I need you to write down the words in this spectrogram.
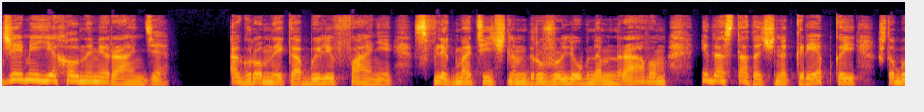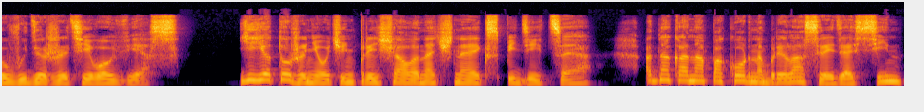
Джейми ехал на Миранде, огромной кобыле Фани с флегматичным дружелюбным нравом и достаточно крепкой, чтобы выдержать его вес. Ее тоже не очень прельщала ночная экспедиция. Однако она покорно брела среди осин,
